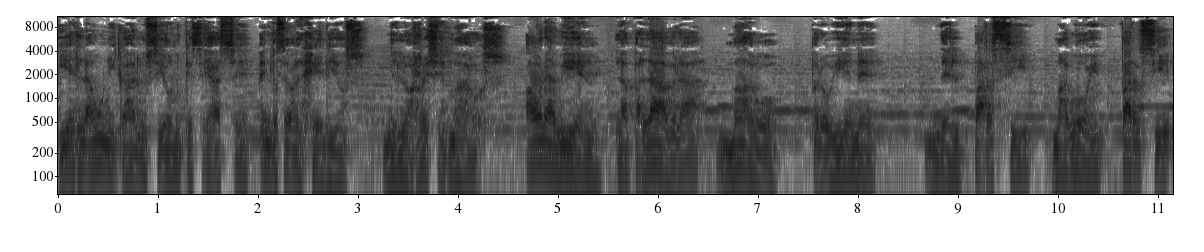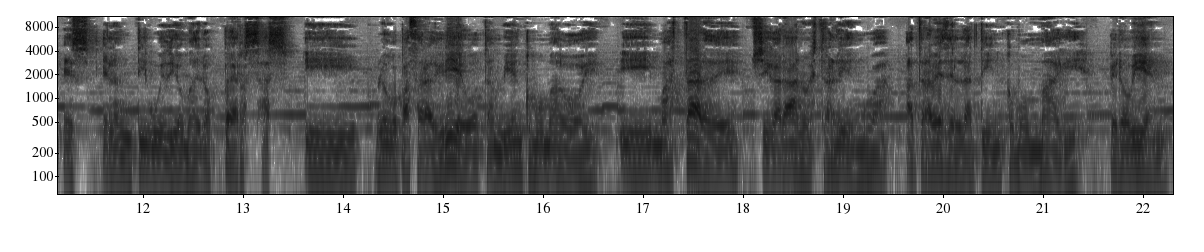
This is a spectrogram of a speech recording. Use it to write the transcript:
y es la única alusión que se hace en los evangelios de los reyes magos. Ahora bien, la palabra mago proviene del Parsi Magoi. Parsi es el antiguo idioma de los persas y luego pasará al griego también como Magoi y más tarde llegará a nuestra lengua a través del latín como Magi. Pero bien,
